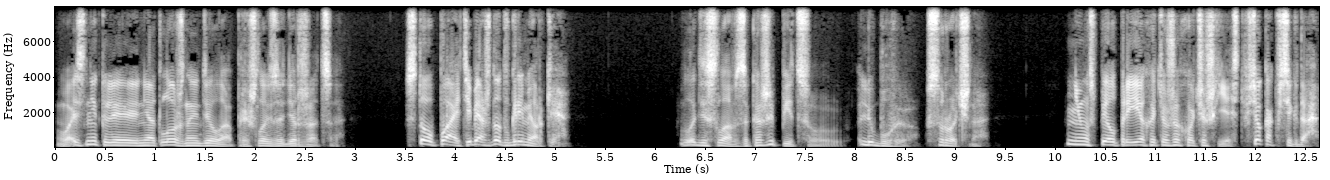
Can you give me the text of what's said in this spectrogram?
Возникли неотложные дела, пришлось задержаться. «Ступай, тебя ждут в гримерке». «Владислав, закажи пиццу. Любую. Срочно». «Не успел приехать, уже хочешь есть. Все как всегда».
